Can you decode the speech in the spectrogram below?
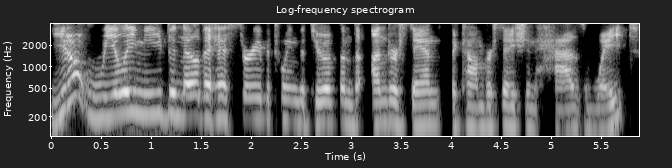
you don't really need to know the history between the two of them to understand the conversation has weight.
